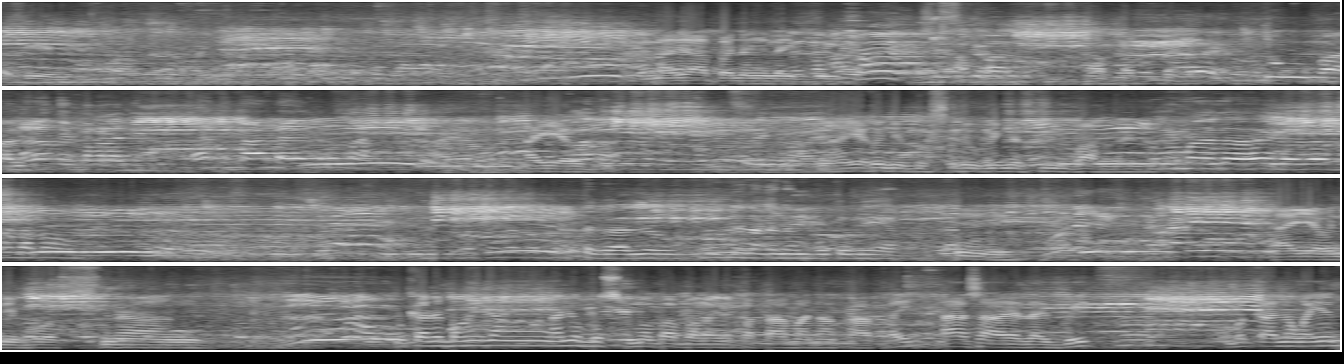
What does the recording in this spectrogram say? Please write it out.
Ayan. Lalaban ng live weight. Apat na. Ayaw. Ayaw ni Boss Lubin ng timbangan. May malahay, lalaban ako. Iba talaga pag Tagalog. Ang lalaki ng buto niya. Mm. Ayaw ni Boss ng... Magkano bang ilang ano boss mababa ngayon patama ng tatay? Ah, sa live weight? Magkano ngayon?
